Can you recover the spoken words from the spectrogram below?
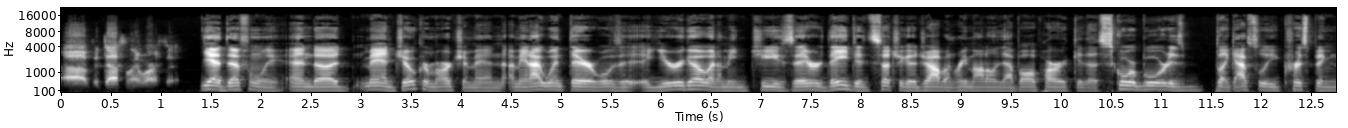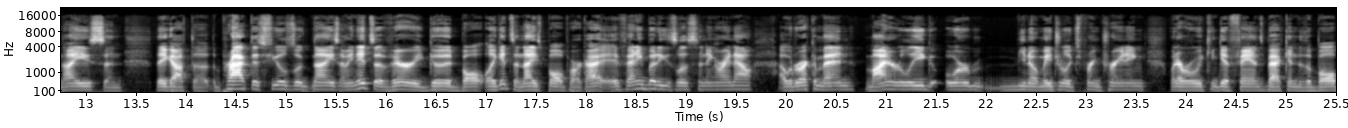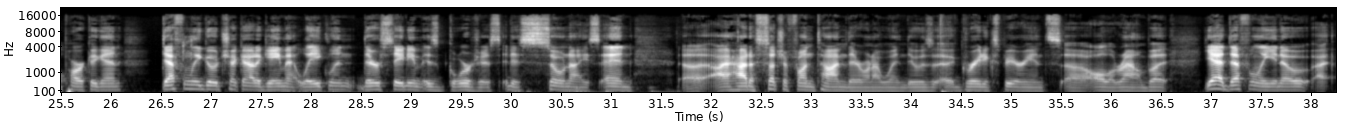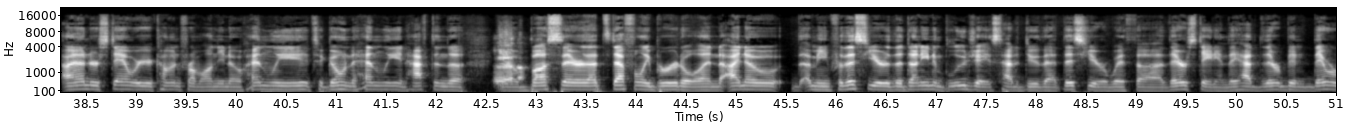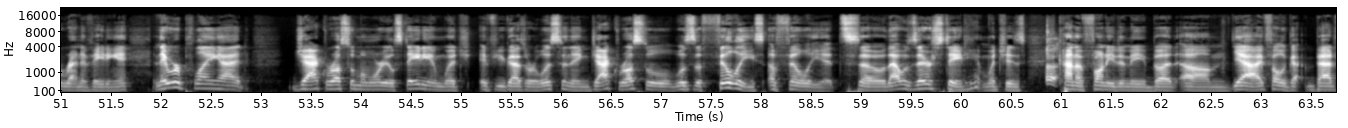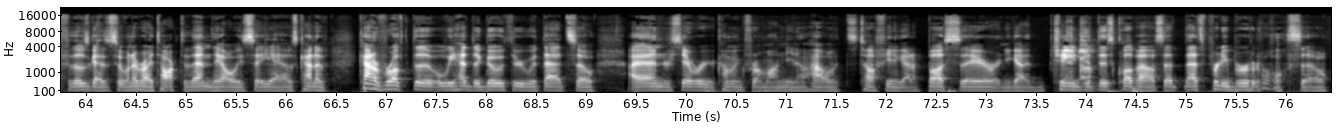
uh, but definitely worth it. Yeah, definitely. And uh man, Joker Marchant, man. I mean, I went there what was it, a year ago and I mean, geez, they they did such a good job on remodeling that ballpark. The scoreboard is like absolutely crisping nice and they got the the practice fields look nice. I mean, it's a very good ball like it's a nice ballpark. I if anybody's listening right now, I would recommend minor league or you know, major league spring training whenever we can get fans back into the ballpark again definitely go check out a game at Lakeland. Their stadium is gorgeous. It is so nice, and uh, I had a, such a fun time there when I went. It was a great experience uh, all around. But yeah, definitely. You know, I, I understand where you're coming from on you know Henley to going to Henley and having to you know bus there. That's definitely brutal. And I know, I mean, for this year, the Dunedin Blue Jays had to do that this year with uh, their stadium. They had they been they were renovating it, and they were playing at Jack Russell Memorial Stadium, which, if you guys are listening, Jack Russell was the Phillies affiliate, so that was their stadium, which is kind of funny to me. But um, yeah, I felt bad for those guys. So whenever I talk to them, they always say, "Yeah, it was kind of kind of rough the what we had to go through with that." So I understand where you're coming from on you know how it's tough. You know, got a bus there, and you got to change Yeah. at this clubhouse. That that's pretty brutal. So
